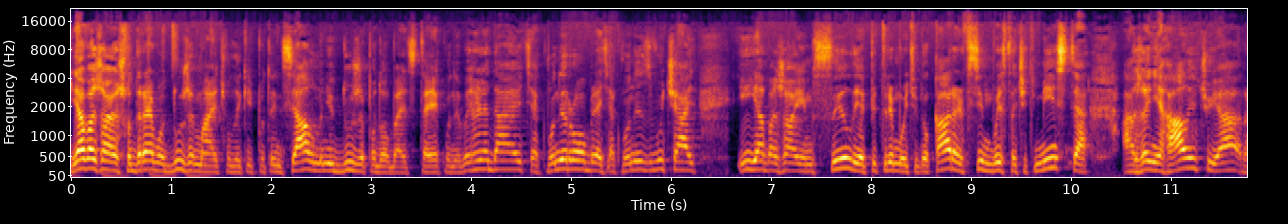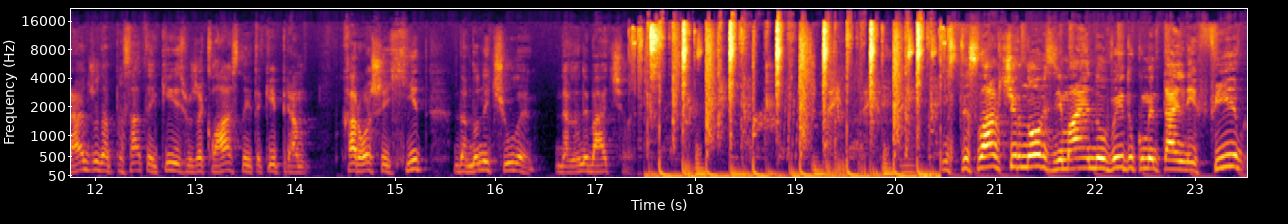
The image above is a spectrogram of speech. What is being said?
Я вважаю, що дерево дуже мають великий потенціал. Мені дуже подобається те, як вони виглядають, як вони роблять, як вони звучать. І я бажаю їм сил, я підтримую Тіну Карель, всім вистачить місця. А Жені Галичу я раджу написати якийсь вже класний, такий прям хороший хіт. Давно не чули, давно не бачили. Мстислав Чернов знімає новий документальний фільм,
